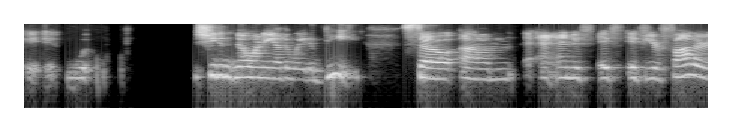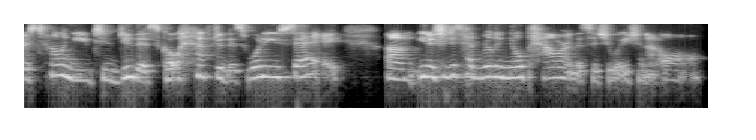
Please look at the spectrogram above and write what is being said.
it, it, she didn't know any other way to be. So um, and if if if your father is telling you to do this go after this what do you say? Um, you know she just had really no power in the situation at all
